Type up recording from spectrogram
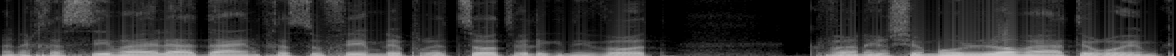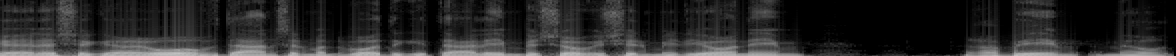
הנכסים האלה עדיין חשופים לפרצות ולגניבות, כבר נרשמו לא מעט אירועים כאלה שגררו אובדן של מטבעות דיגיטליים בשווי של מיליונים רבים מאוד.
